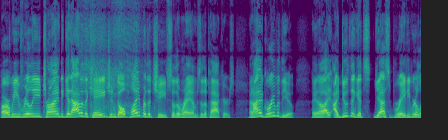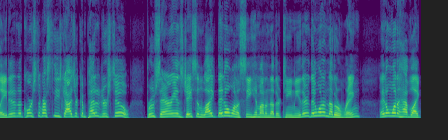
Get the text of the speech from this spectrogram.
are we really trying to get out of the cage and go play for the Chiefs or the Rams or the Packers? And I agree with you. You know, I, I do think it's, yes, Brady related. And of course, the rest of these guys are competitors too. Bruce Arians, Jason Licht, they don't want to see him on another team either. They want another ring. They don't want to have like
